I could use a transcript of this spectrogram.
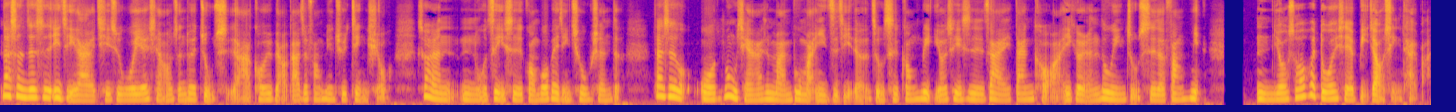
那甚至是一直以来，其实我也想要针对主持啊、口语表达这方面去进修。虽然，嗯，我自己是广播背景出身的，但是我目前还是蛮不满意自己的主持功力，尤其是在单口啊、一个人录音主持的方面。嗯，有时候会多一些比较心态吧，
